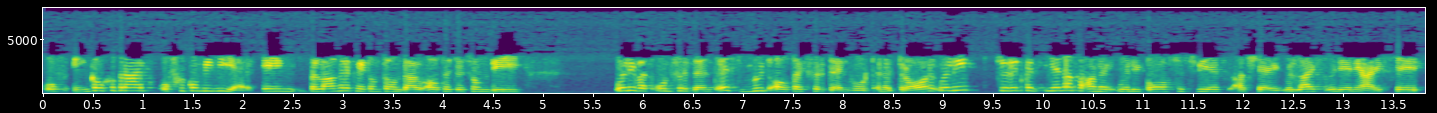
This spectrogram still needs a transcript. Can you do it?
of enkel gebruik of gekombineer. En belangrik net om te onthou altyd is om die olie wat onverdund is, moet altyd verdun word in 'n draarolie. So dit kan enige ander olie basis wees as jy olyfolie in die huis het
